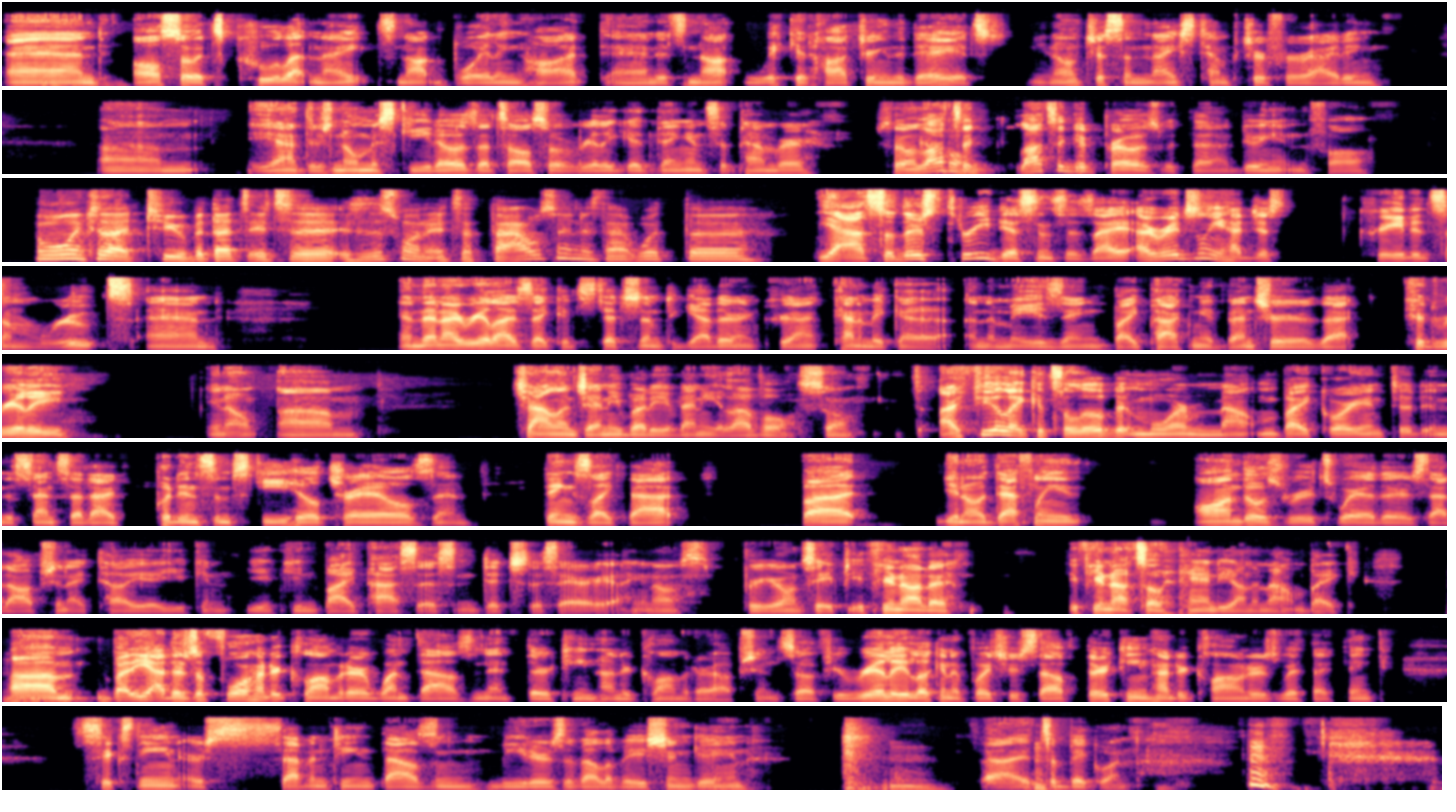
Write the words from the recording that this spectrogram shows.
And mm-hmm. also, it's cool at night. It's not boiling hot and it's not wicked hot during the day. It's, you know, just a nice temperature for riding. Um, yeah, there's no mosquitoes. That's also a really good thing in September. So lots of lots of good pros with uh, doing it in the fall. And we'll link to that too. But that's it's a is this one? It's a thousand. Is that what the? Yeah. So there's three distances. I, I originally had just created some routes and and then I realized I could stitch them together and create, kind of make a, an amazing bike packing adventure that could really, you know, um, challenge anybody of any level. So I feel like it's a little bit more mountain bike oriented in the sense that I put in some ski hill trails and things like that. But you know, definitely on those routes where there's that option, I tell you, you can you can bypass this and ditch this area, you know, for your own safety. If you're not a if you're not so handy on the mountain bike. Mm-hmm. Um, but yeah, there's a 400 kilometer, 1000 and 1300 kilometer option. So if you're really looking to push yourself 1300 kilometers with, I think 16 or 17,000 meters of elevation gain, mm. uh, it's a big one.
